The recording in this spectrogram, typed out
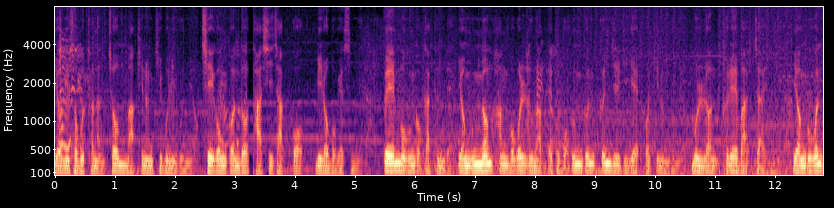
여기서부터는 좀 막히는 기분이군요. 제공권도 다시 잡고 밀어보겠습니다. 꽤 먹은 것 같은데 영국놈 항복을 눈앞에 두고 은근 끈질기게 버티는군요. 물론 그래봤자입니다. 영국은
